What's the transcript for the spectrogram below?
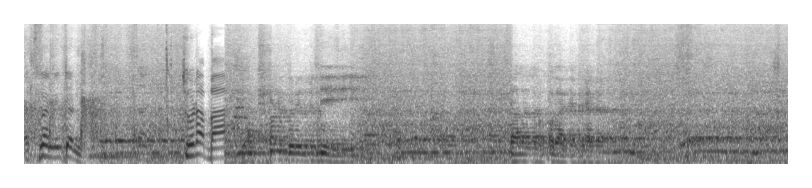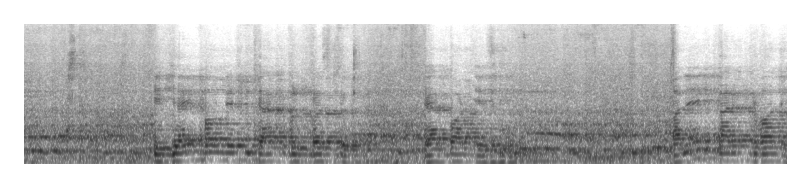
లక్ష్మణ్ నించండి చూడబ్బా లక్ష్మణ్ గురించి చాలా గొప్పగా చెప్పారు ఈ జై ఫౌండేషన్ చారిటబుల్ ట్రస్ట్ ఏర్పాటు చేసి అనేక కార్యక్రమాలు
